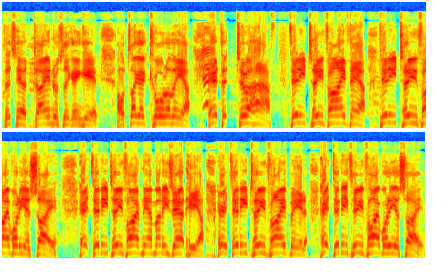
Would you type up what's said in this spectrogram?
That's how dangerous they can get. I'll take a quarter there. At th two and a half. 32.5 now. 32.5, what do you say? At 32.5 now, money's out here. At 32.5 bid. At 32.5, what do you say?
